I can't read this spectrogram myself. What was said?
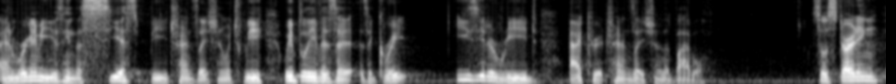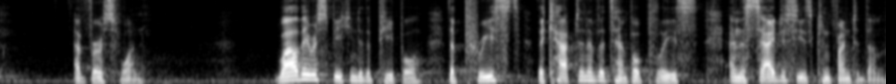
And we're going to be using the CSB translation, which we, we believe is a, is a great, easy to read, accurate translation of the Bible. So starting at verse 1. While they were speaking to the people, the priest, the captain of the temple police, and the Sadducees confronted them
